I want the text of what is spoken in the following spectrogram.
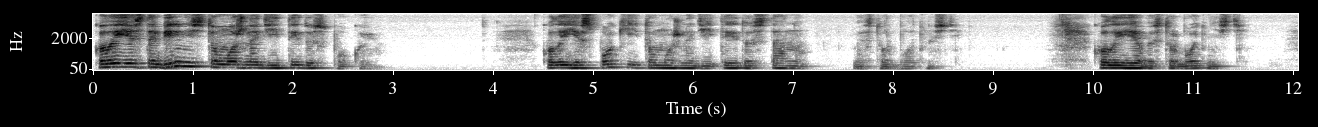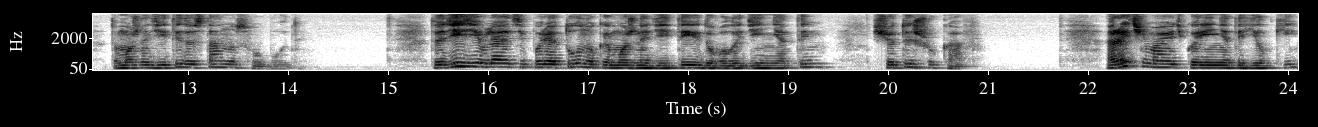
Коли є стабільність, то можна дійти до спокою. Коли є спокій, то можна дійти до стану безтурботності. Коли є безтурботність, то можна дійти до стану свободи. Тоді з'являється порятунок і можна дійти до володіння тим, що ти шукав. Речі мають коріння та гілки.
